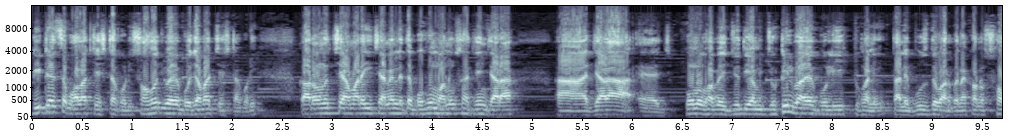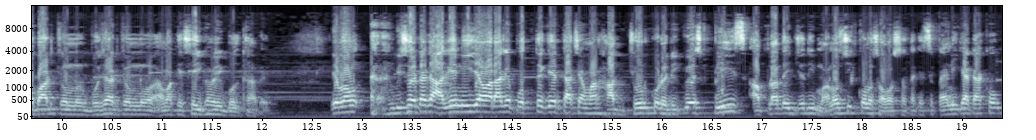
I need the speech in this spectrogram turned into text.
ডিটেলসে বলার চেষ্টা করি, সহজভাবে বোঝাবার চেষ্টা করি, কারণ হচ্ছে আমার এই চ্যানেলেতে বহু মানুষ আছেন যারা যারা কোনোভাবে যদি আমি জটিলভাবে বলি একটুখানি, তাহলে বুঝতে পারবে না, কারণ সবার জন্য, বোঝার জন্য আমাকে সেইভাবেই বলতে হবে। এবং বিষয়টাকে আগে নিয়ে যাওয়ার আগে প্রত্যেকের কাছে আমার হাত জোর করে রিকোয়েস্ট প্লিজ আপনাদের যদি মানসিক কোনো সমস্যা থাকে, সে প্যানিক অ্যাটাক হোক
